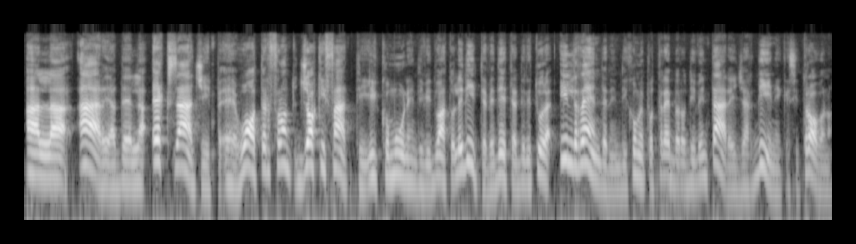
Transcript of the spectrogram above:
all'area della ex Agip e Waterfront, giochi fatti, il comune ha individuato le ditte, vedete addirittura il rendering di come potrebbero diventare i giardini che si trovano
